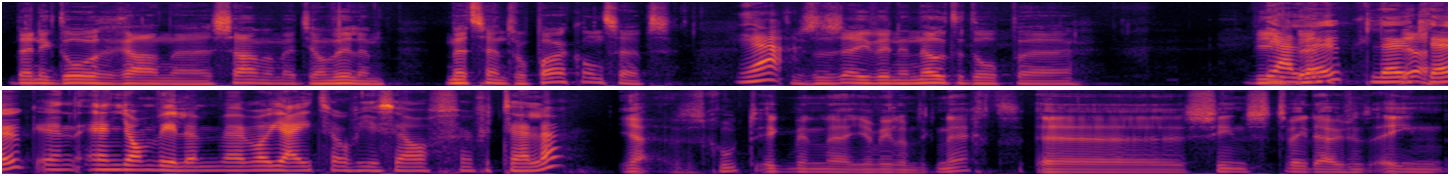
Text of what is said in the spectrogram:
ben ik doorgegaan samen met Jan Willem met Central Park Concepts. Ja. Dus dat is even in een notendop. wie ja, leuk, leuk, ja. leuk. En, en Jan Willem, wil jij iets over jezelf vertellen? Ja, dat is goed. Ik ben Jan-Willem de Knecht. sinds 2001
